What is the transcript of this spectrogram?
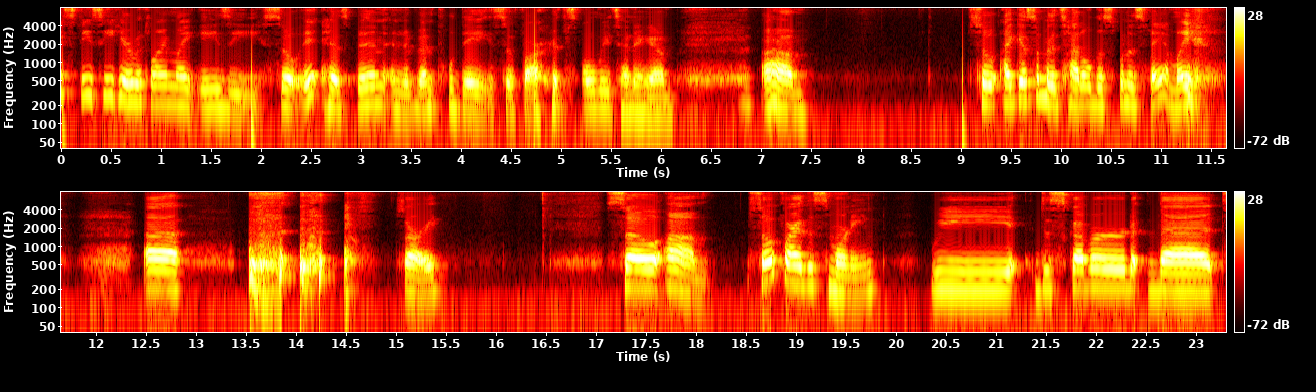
Stacy here with Limelight AZ. So it has been an eventful day so far. It's only 10 a.m. Um, so I guess I'm going to title this one as Family. Uh, sorry. So, um, so far this morning, we discovered that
